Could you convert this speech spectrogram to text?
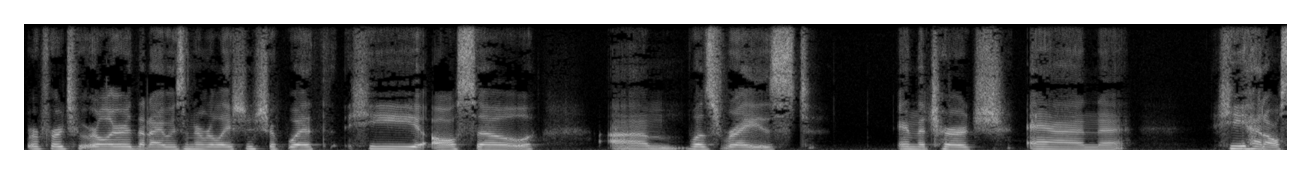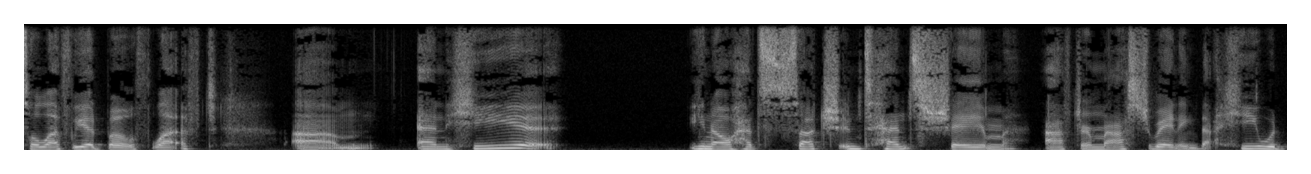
referred to earlier that I was in a relationship with, he also um, was raised in the church and he had also left. We had both left. Um, and he, you know, had such intense shame after masturbating that he would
